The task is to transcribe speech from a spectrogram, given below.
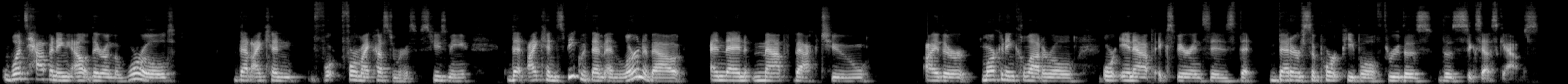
what's happening out there in the world that I can for, for my customers, excuse me, that I can speak with them and learn about and then map back to either marketing collateral or in-app experiences that better support people through those those success gaps.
